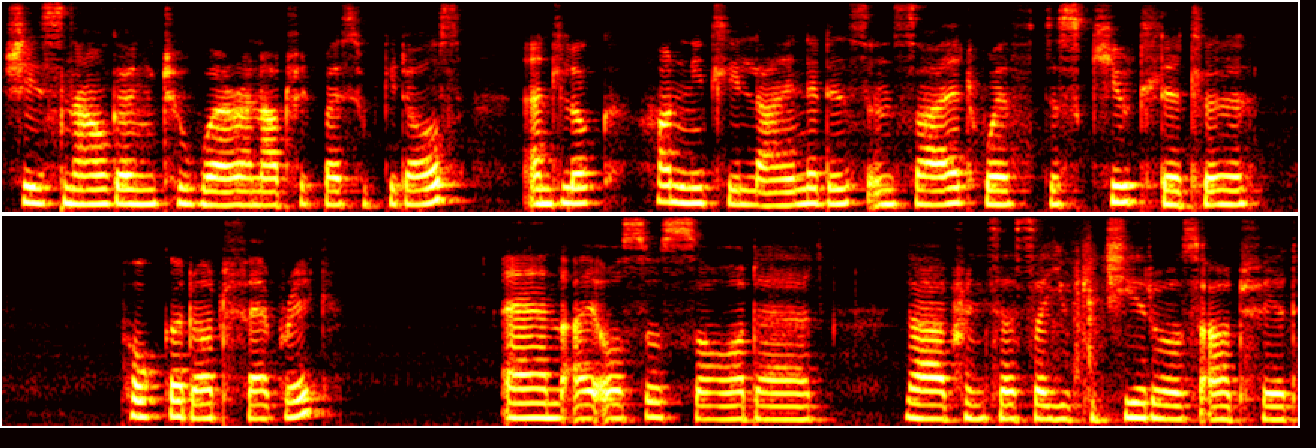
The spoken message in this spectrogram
she's now going to wear an outfit by Suki Dolls and look how neatly lined it is inside with this cute little polka dot fabric. And I also saw that La Princesa Yukichiro's outfit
